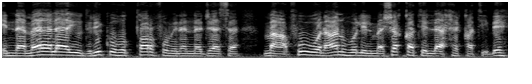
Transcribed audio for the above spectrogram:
إن ما لا يدركه الطرف من النجاسة معفو عنه للمشقة اللاحقة به.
